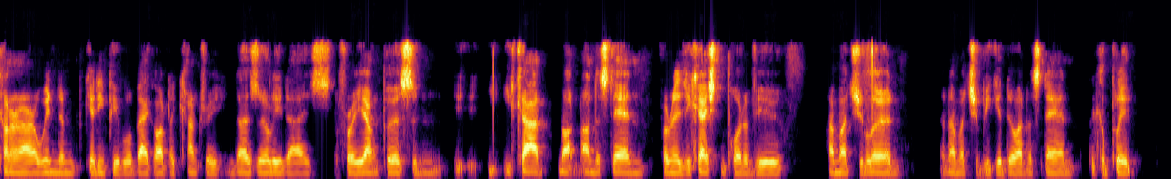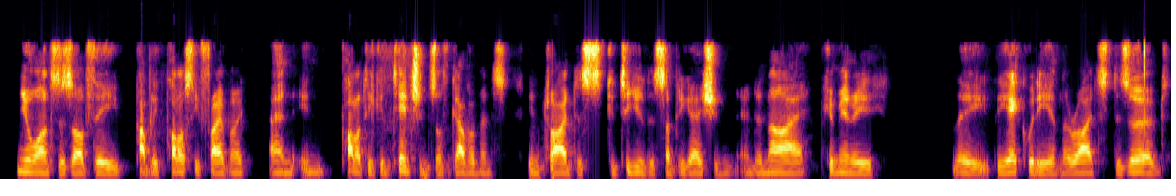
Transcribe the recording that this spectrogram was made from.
Kununurra Wyndham, getting people back onto country in those early days. For a young person, you, you can't not understand from an education point of view how much you learn and how much you begin to understand the complete nuances of the public policy framework and in politic intentions of governments in trying to continue the subjugation and deny community the the equity and the rights deserved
